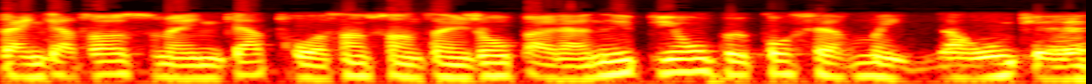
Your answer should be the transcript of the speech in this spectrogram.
24 heures sur 24, 365 jours par année, puis on peut pas fermer. Donc, euh,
